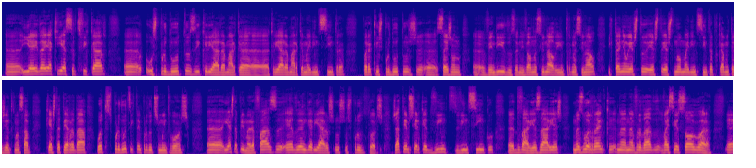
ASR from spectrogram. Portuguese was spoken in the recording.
Uh, e a ideia aqui é certificar uh, os produtos e criar a marca, uh, criar a marca Made in Sintra para que os produtos uh, sejam uh, vendidos a nível nacional e internacional e que tenham este, este, este nome Made in Sintra, porque há muita gente que não sabe que esta terra dá outros produtos e que tem produtos muito bons. Uh, e esta primeira fase é de angariar os, os, os produtores. Já temos cerca de 20, 25 de várias áreas, mas o arranque, na, na verdade, vai ser só agora.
